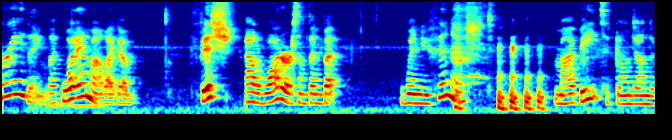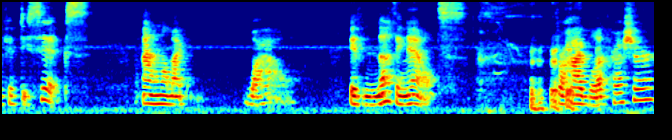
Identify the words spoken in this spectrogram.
breathing? Like what am I like a fish out of water or something? But when you finished, my beats had gone down to 56. And I'm like, wow. If nothing else, for high blood pressure,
